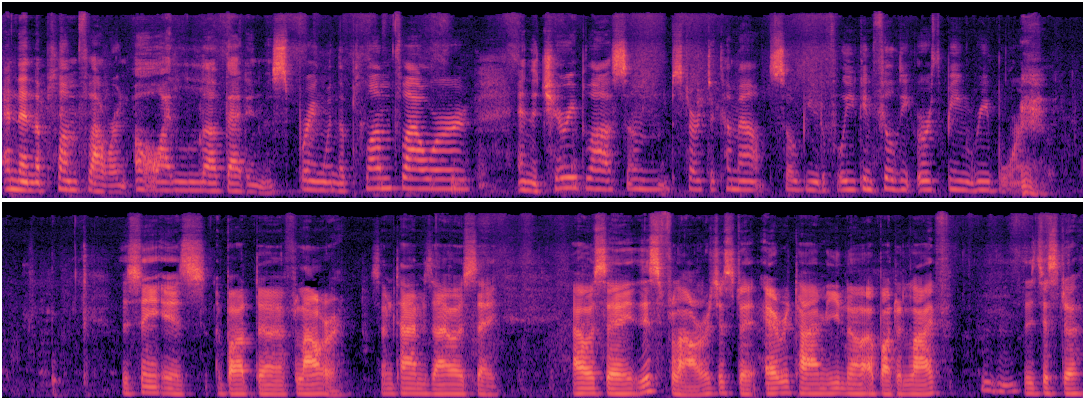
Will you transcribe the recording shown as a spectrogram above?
and then the plum flower. And oh, I love that in the spring when the plum flower and the cherry blossom start to come out. So beautiful. You can feel the earth being reborn. The thing is about the flower. Sometimes I will say, I will say this flower just uh, every time you know about the life, Mm-hmm. it's just a.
